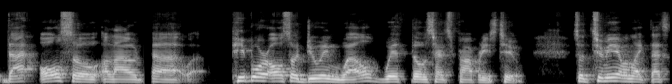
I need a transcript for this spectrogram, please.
that also allowed, uh, people were also doing well with those types of properties too. So to me, I'm like, that's,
